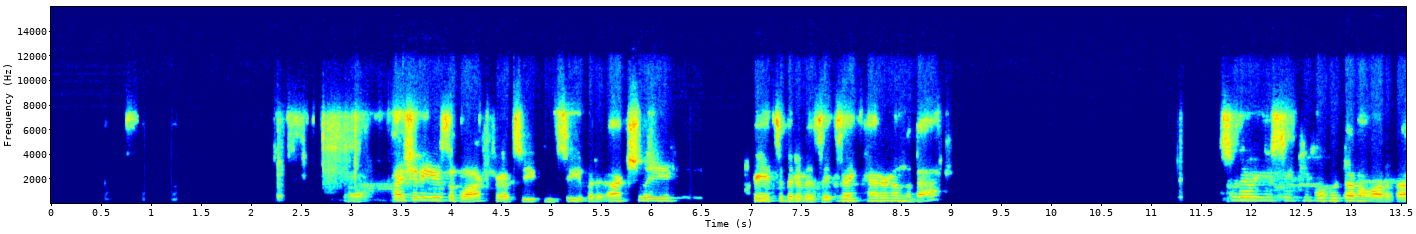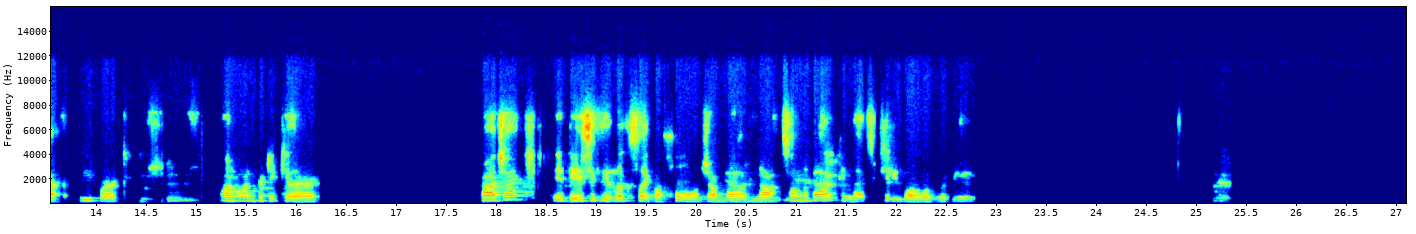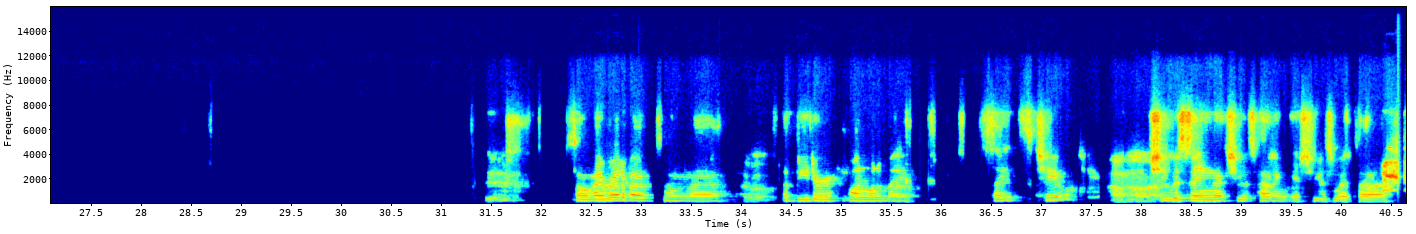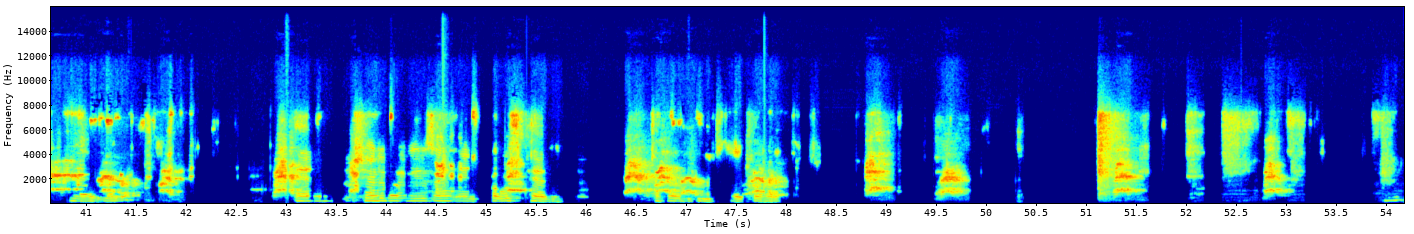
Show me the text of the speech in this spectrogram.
I should have used a black thread so you can see, but it actually creates a bit of a zigzag pattern on the back. So whenever you see people who've done a lot of bead work on one particular project. It basically looks like a whole jumble of knots on the back, and that's pretty well what we're doing. So I read about some uh, a beader on one of my sites too. She was saying that she was having issues with uh, and she ended up using a clothes pin to hold the beads tight for her.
